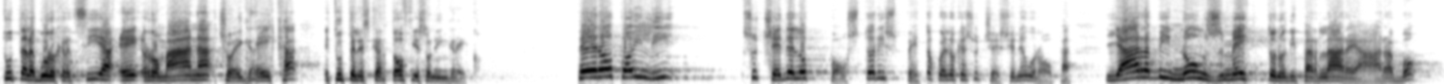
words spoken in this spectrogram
tutta la burocrazia è romana, cioè greca, e tutte le scartoffie sono in greco. Però poi lì succede l'opposto rispetto a quello che è successo in Europa. Gli arabi non smettono di parlare arabo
